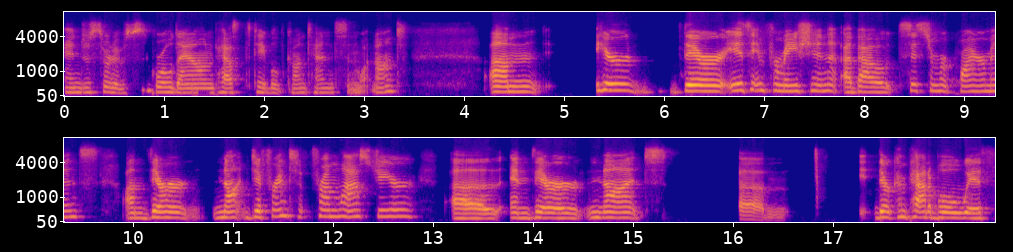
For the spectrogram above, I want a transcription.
And just sort of scroll down past the table of contents and whatnot. Um, here, there is information about system requirements. Um, they're not different from last year, uh, and they're not um, they're compatible with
